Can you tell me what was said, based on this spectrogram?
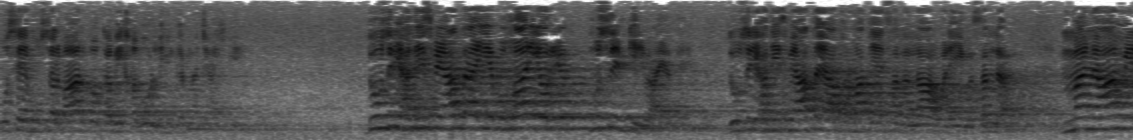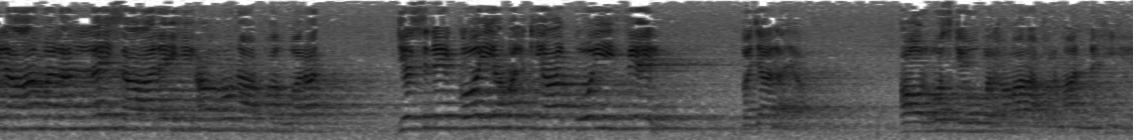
اسے مسلمان کو کبھی قبول نہیں کرنا چاہیے۔ دوسری حدیث میں آتا ہے، یہ بخاری اور مسلم کی روایت ہے۔ دوسری حدیث میں آتا ہے، آپ فرماتے ہیں صلی اللہ علیہ وسلم، من عمل عملا ليس عليه امرنا فهو رد۔ جس نے کوئی عمل کیا، کوئی فعل بجا لایا۔ اور اس کے اوپر ہمارا فرمان نہیں ہے۔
